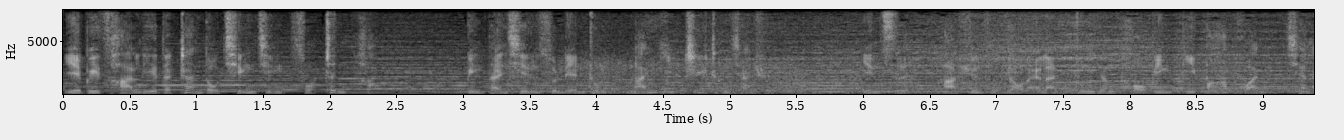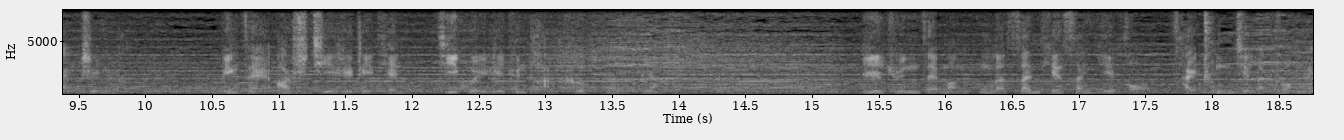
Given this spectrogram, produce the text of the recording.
也被惨烈的战斗情景所震撼，并担心孙连仲难以支撑下去，因此他迅速调来了中央炮兵第八团前来支援，并在二十七日这天击毁日军坦克五辆。日军在猛攻了三天三夜后，才冲进了庄内，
